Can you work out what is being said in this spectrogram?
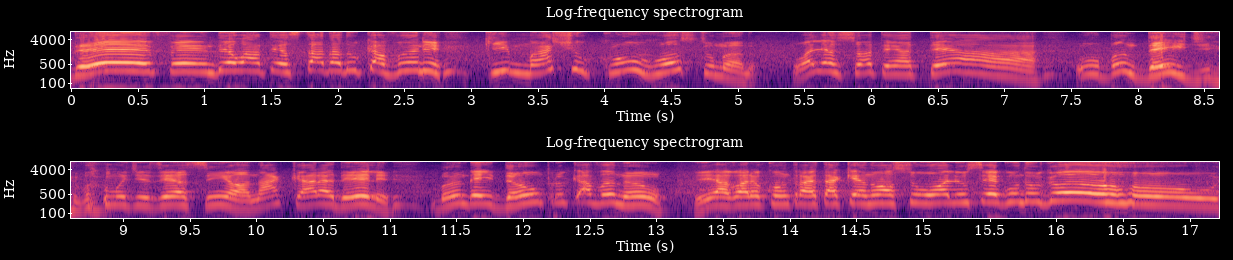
defendeu a testada do Cavani que machucou o rosto, mano. Olha só, tem até a, o band-aid, vamos dizer assim, ó, na cara dele. Bandeidão pro Cavanão. E agora o contra-ataque é nosso. Olha o segundo gol.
